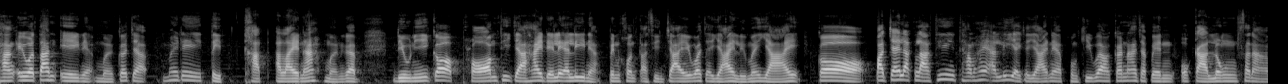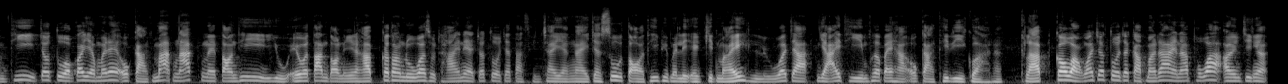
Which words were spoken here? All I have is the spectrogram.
ทางเอเวอร์ตันเองเนี่ยเหมือนก็จะไม่ได้ติดขัดอะไรนะ เหมือนกับดีลนี้ก็พร้อมที่จะให้เดล่อลลี่เนี่ยเป็นคนตัดสินใจว่าจะย้ายหรือไม่ย้าย ก็ปัจจัยหลักๆ ที่ทำให้อัลลี่อยากจะย้ายเนี่ยผมคิดว่าก็น่าจะเป็นโอกาสลงสนามที่เจ้าตัวก็ยังไม่ได้โอกาสมากนัก ในตอนที่อยู่เอเวอร์ตันตอนนี้นะครับก็ต้องดูว่าสุดท้ายเนี่ยเจ้าตัวจะตัดสินใจยังไงจะสู้ต่อที่พรีเมียร์ลีกอังกฤษไหม หรือว่าจะย้ายทีมเพื่อไปหาโอกาสที่ดีกว่านะครับ ก็หวังว่าเจ้าตัวจะกลับมาได้นะ เพราะว่าเอาจริงๆอะ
